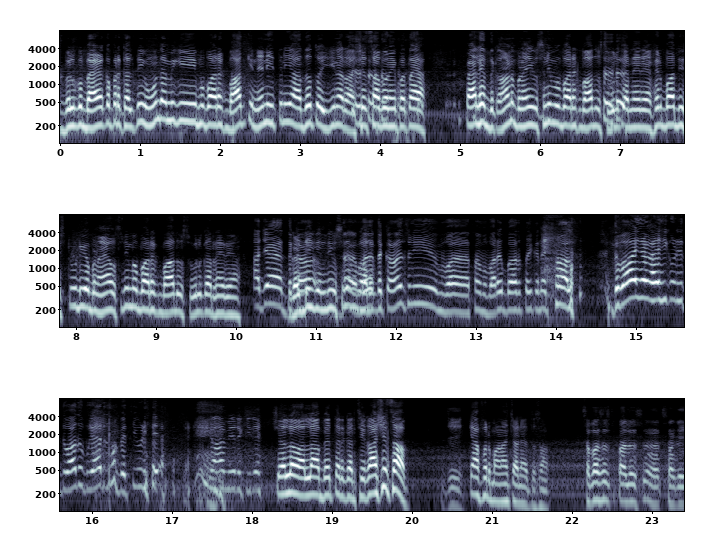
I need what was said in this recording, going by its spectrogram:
ਬਿਲਕੁਲ ਬੈਕ ਪਰ ਗਲਤੀ ਹੁਣ ਤਾਂ ਮੈਂ ਕੀ ਮੁਬਾਰਕਬਾਦ ਕਿੰਨੇ ਨਹੀਂ ਇਤਨੀ ਆਦਤ ਹੋਈ ਜੀ ਨਾ ਰਾਸ਼ਦ ਸਾਹਿਬ ਨੂੰ ਪਤਾ ਹੈ पहले दुकान बनाई उसने मुबारकबाद वसूल करने रहे फिर बाद स्टूडियो बनाया उसने मुबारकबाद वसूल करने रहे ਅੱਜ ਇਹ ਗੱਡੀ ਗਿੰਦੀ ਉਸਨੇ ਦ- ਮੁਬਾਰਕ- ਦੁਕਾਨ ਸੁਣੀ ਅਸਾਂ ਮੁਬਾਰਕਬਾਦ ਪਈ ਕਰਨੇ ਅੱਛਾ ਹਾਲ ਦਵਾ ਹੀ ਜਗ੍ਹਾ ਹੀ ਕੋਈ ਦਵਾ ਤੋਂ ਬਗੈਰ ਤਾਂ ਵੇਚੀ ਉੜੀ ਹੈ ਕਾ ਮੇਰੇ ਕੀ चलो अल्लाह बेहतर कर सी राशिद साहब ਜੀ क्या फरमाना चाहते हो तुसा ਸਭਾ ਤੋਂ ਪਹਿਲਾਂ ਤੁਸਾਂ ਕੀ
